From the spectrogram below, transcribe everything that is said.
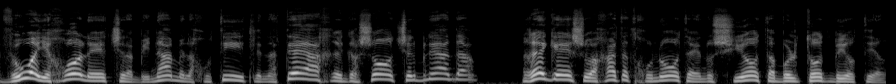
והוא היכולת של הבינה המלאכותית לנתח רגשות של בני אדם. רגש הוא אחת התכונות האנושיות הבולטות ביותר,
